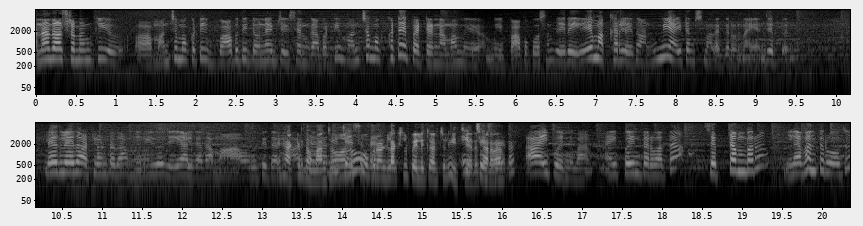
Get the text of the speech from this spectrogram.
అనాథాశ్రమంకి మంచం ఒకటి బాబుది డొనేట్ చేశాను కాబట్టి మంచం ఒక్కటే పెట్టండి అమ్మ. మీ మీ పాప కోసం వేరే ఏం అక్కర్లేదు. అన్ని ఐటమ్స్ మా దగ్గర ఉన్నాయి అని చెప్పాను. లేదు లేదు అట్లా ఉంటుందా మేము ఏదో చేయాలి కదా మా వృత్తి. రెండు లక్షలు పెళ్ళి ఖర్చులు ఇచ్చారు. తర్వాత? అయిపోయింది మ్యామ్. అయిపోయిన తర్వాత సెప్టెంబర్ లెవెన్త్ రోజు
